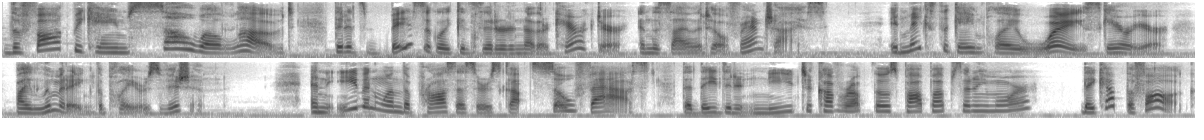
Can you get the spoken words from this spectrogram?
The fog became so well loved that it's basically considered another character in the Silent Hill franchise. It makes the gameplay way scarier by limiting the player's vision. And even when the processors got so fast that they didn't need to cover up those pop ups anymore, they kept the fog.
